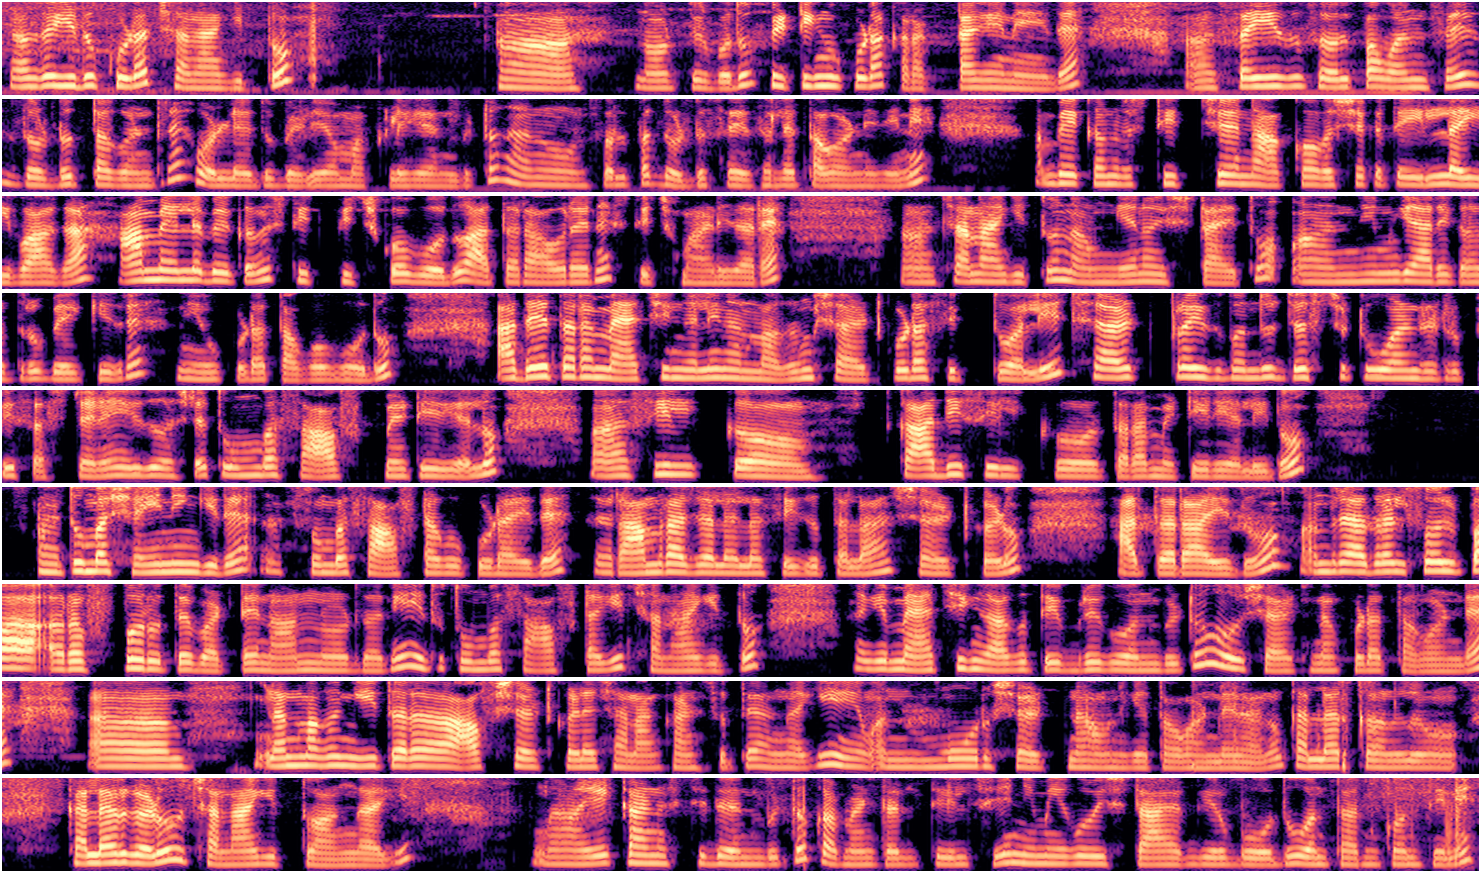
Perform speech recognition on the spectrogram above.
ಆದರೆ ಇದು ಕೂಡ ಚೆನ್ನಾಗಿತ್ತು. ನೋಡ್ತಿರ್ಬೋದು. ಫಿಟ್ಟಿಂಗು ಕೂಡ ಕರೆಕ್ಟಾಗೇ ಇದೆ. ಸೈಜು ಸ್ವಲ್ಪ ಒಂದು ಸೈಜ್ ದೊಡ್ಡದು ತಗೊಂಡ್ರೆ ಒಳ್ಳೆಯದು ಬೆಳೆಯೋ ಮಕ್ಕಳಿಗೆ ಅಂದ್ಬಿಟ್ಟು ನಾನು ಒಂದು ಸ್ವಲ್ಪ ದೊಡ್ಡ ಸೈಜಲ್ಲೇ ತೊಗೊಂಡಿದ್ದೀನಿ. ಬೇಕಂದರೆ ಸ್ಟಿಚ್ ಏನು ಹಾಕೋ ಅವಶ್ಯಕತೆ ಇಲ್ಲ ಇವಾಗ. ಆಮೇಲೆ ಬೇಕಂದರೆ ಸ್ಟಿಚ್ ಬಿಚ್ಕೋಬೋದು. ಆ ಥರ ಅವರೇ ಸ್ಟಿಚ್ ಮಾಡಿದ್ದಾರೆ. ಚೆನ್ನಾಗಿತ್ತು, ನಮಗೇನೋ ಇಷ್ಟ ಆಯಿತು. ನಿಮ್ಗೆ ಯಾರಿಗಾದರೂ ಬೇಕಿದ್ರೆ ನೀವು ಕೂಡ ತಗೋಬೋದು. ಅದೇ ಥರ ಮ್ಯಾಚಿಂಗಲ್ಲಿ ನನ್ನ ಮಗಂಗೆ ಶರ್ಟ್ ಕೂಡ ಸಿಕ್ತು ಅಲ್ಲಿ. ಶರ್ಟ್ ಪ್ರೈಸ್ ಬಂದು ಜಸ್ಟ್ ಟೂ ಹಂಡ್ರೆಡ್ ರುಪೀಸ್ ಅಷ್ಟೇ ಇದು ಅಷ್ಟೇ ತುಂಬ soft material silk khadi silk ಥರ ಮೆಟೀರಿಯಲ್ ಇದು. ತುಂಬ ಶೈನಿಂಗ್ ಇದೆ, ತುಂಬ ಸಾಫ್ಟಾಗೂ ಕೂಡ ಇದೆ. ರಾಮರಾಜಲ್ಲೆಲ್ಲ ಸಿಗುತ್ತಲ್ಲ ಶರ್ಟ್ಗಳು ಆ ಥರ ಇದು. ಅಂದರೆ ಅದರಲ್ಲಿ ಸ್ವಲ್ಪ ರಫ್ ಬರುತ್ತೆ ಬಟ್ಟೆ ನಾನು ನೋಡಿದಾಗೆ. ಇದು ತುಂಬ ಸಾಫ್ಟಾಗಿ ಚೆನ್ನಾಗಿತ್ತು. ಹಾಗೆ ಮ್ಯಾಚಿಂಗ್ ಆಗುತ್ತೆ ಇಬ್ಬರಿಗೂ ಅಂದ್ಬಿಟ್ಟು ಶರ್ಟ್ನ ಕೂಡ ತಗೊಂಡೆ. ನನ್ನ ಮಗಂಗೆ ಈ ಥರ ಹಾಫ್ ಶರ್ಟ್ಗಳೇ ಚೆನ್ನಾಗಿ ಕಾಣಿಸುತ್ತೆ. ಹಂಗಾಗಿ ಒಂದು ಮೂರು ಶರ್ಟ್ನ ಅವನಿಗೆ ತಗೊಂಡೆ ನಾನು. ಕಲರ್ ಕಲ್ಲು ಕಲರ್ಗಳು ಚೆನ್ನಾಗಿತ್ತು ಹಂಗಾಗಿ. ಹೇಗೆ ಕಾಣಿಸ್ತಿದೆ ಅಂದ್ಬಿಟ್ಟು ಕಮೆಂಟಲ್ಲಿ ತಿಳಿಸಿ. ನಿಮಗೂ ಇಷ್ಟ ಆಗಿರ್ಬೋದು ಅಂತ ಅಂದ್ಕೊತೀನಿ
